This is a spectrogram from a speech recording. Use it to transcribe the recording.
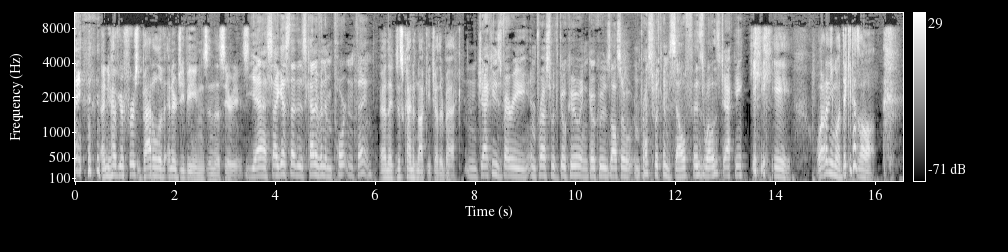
and you have your first battle of energy beams in the series, Yes, I guess that is kind of an important thing. and they just kind of knock each other back. And Jackie's very impressed with Goku, and Goku is also impressed with himself as well as Jackie. 俺にもできたぞ。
